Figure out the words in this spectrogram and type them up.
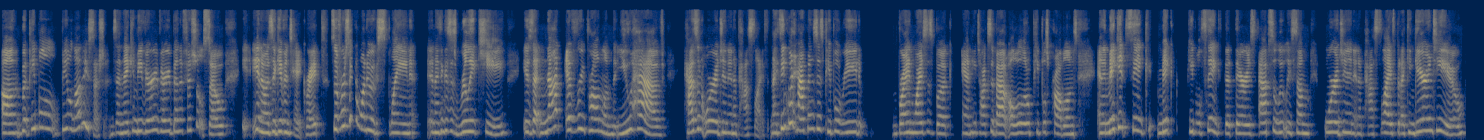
Um, but people people love these sessions and they can be very very beneficial so you know it's a give and take right so first thing i want to explain and i think this is really key is that not every problem that you have has an origin in a past life. And I think what happens is people read Brian Weiss's book and he talks about all the little people's problems and it make it think, make people think that there is absolutely some origin in a past life. But I can guarantee you,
